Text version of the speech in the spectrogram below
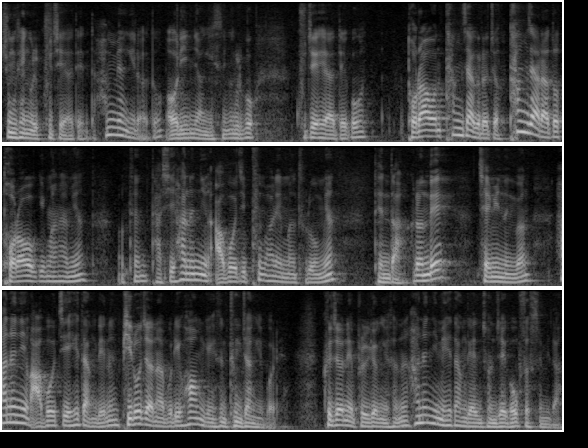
중생을 구제해야 된다. 한 명이라도 어린 양이 있으면 그리고 구제해야 되고 돌아온 탕자 그러죠. 탕자라도 돌아오기만 하면 아무튼 다시 하느님 아버지 품 안에만 들어오면 된다. 그런데 재밌는 건 하느님 아버지에 해당되는 비로자나불이 화엄경에서는 등장해버려요. 그 전에 불경에서는 하느님에 해당되는 존재가 없었습니다.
